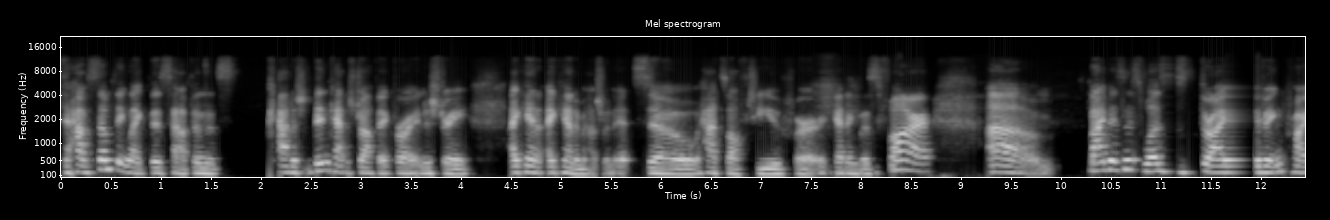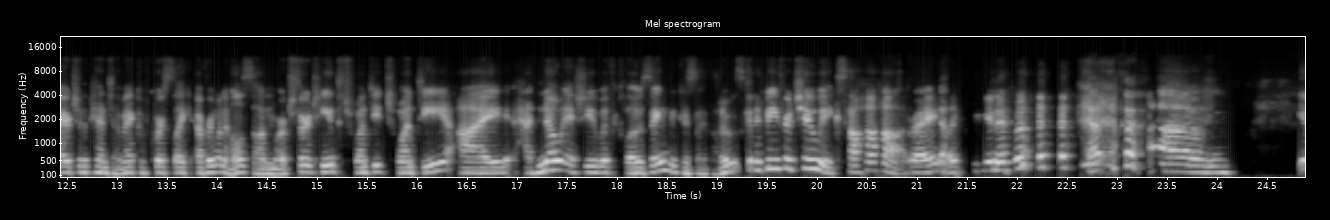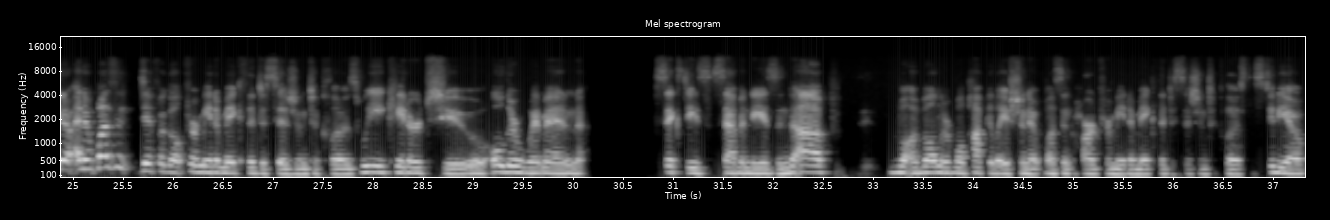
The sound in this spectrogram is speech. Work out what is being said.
to have something like this happen that's catas- been catastrophic for our industry. I can't I can't imagine it. So hats off to you for getting this far. Um, my business was thriving prior to the pandemic. Of course, like everyone else, on March 13th, 2020, I had no issue with closing because I thought it was going to be for two weeks. Ha ha ha, right? Like, you know. um, you know, and it wasn't difficult for me to make the decision to close. We cater to older women 60s, 70s, and up, a vulnerable population, it wasn't hard for me to make the decision to close the studio.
